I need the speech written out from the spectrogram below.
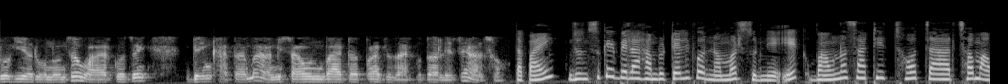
रोगीहरू हुनुहुन्छ। उहाँहरूको चाहिँ ब्याङ्क खातामा हामी साउनबाट पाँच हजारको दरले चाहिँ हाल्छौँ। तपाईँ जुनसुकै बेला हाम्रो टेलिफोन नम्बर शून्य एक बान्न साठी छ चार छमा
